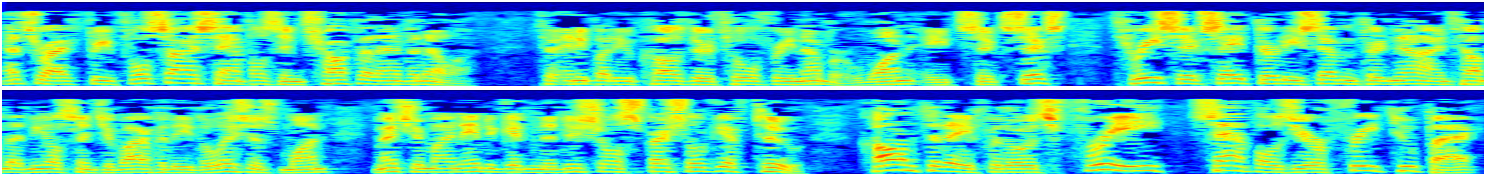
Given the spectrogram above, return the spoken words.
That's right, free full-size samples in chocolate and vanilla to anybody who calls their toll-free number, 1-866-368-3739. Tell them that Neil sent you by for the delicious one. Mention my name to get an additional special gift too. Call them today for those free samples, your free two-pack,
